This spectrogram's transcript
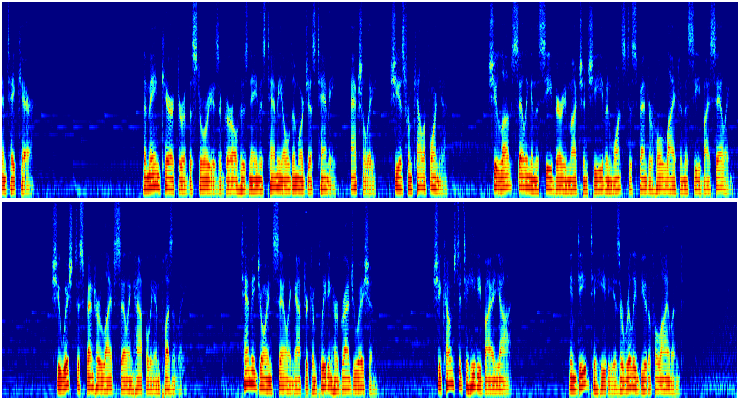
and take care. The main character of the story is a girl whose name is Tammy Oldham or just Tammy, actually, she is from California. She loves sailing in the sea very much and she even wants to spend her whole life in the sea by sailing. She wished to spend her life sailing happily and pleasantly. Tammy joined sailing after completing her graduation. She comes to Tahiti by a yacht. Indeed Tahiti is a really beautiful island.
